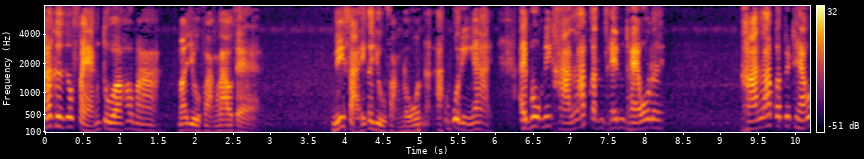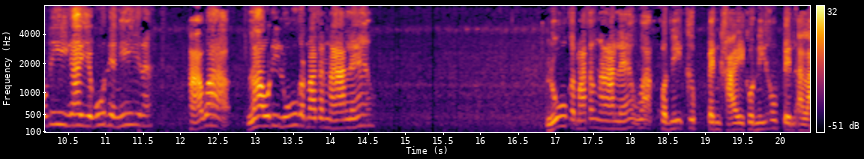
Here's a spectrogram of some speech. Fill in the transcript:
ก็คือก็แฝงตัวเข้ามา มาอยู่ฝั่งเราแต่ นิสัยก็อยู่ฝั่งโน้นอะพูดง่ายๆไอ้พวกนี้ขานรับกันเทนแถวเลย ขานรับกันเป็นแถวนี่ไงอย่างงู้นอย่างนี้นะหาว่าเราได้รู้กันมาตั้งนานแล้ว รู้กันมาตั้งนานแล้วว่าคนนี้คือเป็นใครคนนี้เขาเป็นอะไร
